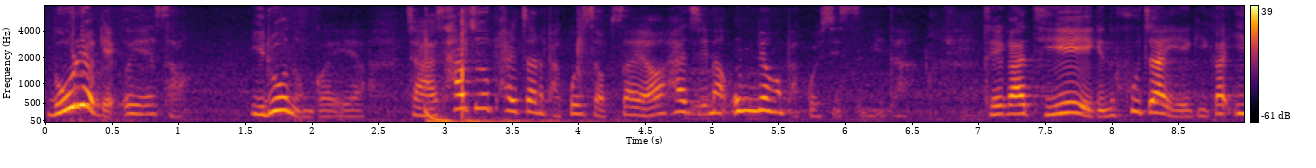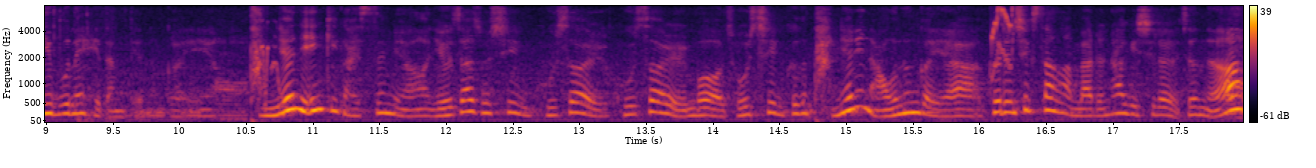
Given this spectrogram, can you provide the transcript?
노력에 의해서 이루어 놓은 거예요. 자, 사주 팔자는 바꿀 수 없어요. 하지만 운명은 바꿀 수 있습니다. 제가 뒤에 얘기는 후자 얘기가 이분에 해당되는 거예요. 아. 당연히 인기가 있으면 여자 조심, 구설, 구설, 뭐 조심, 그건 당연히 나오는 거야. 그런 식상한 말은 하기 싫어요, 저는. 아,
